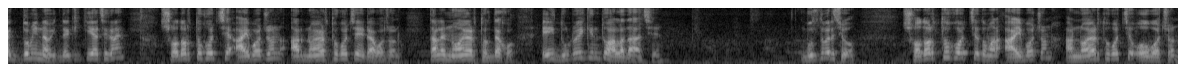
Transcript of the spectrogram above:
একদমই নয় দেখি কি আছে এখানে? সদর্থক হচ্ছে আই বচন আর নয়ার্থক হচ্ছে এটা বচন। তাহলে নয়ার্থক, দেখো, এই দুটোই কিন্তু আলাদা আছে। বুঝতে পেরেছ? সদর্থক হচ্ছে তোমার আই বচন আর নয়ার্থক হচ্ছে ও বচন।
